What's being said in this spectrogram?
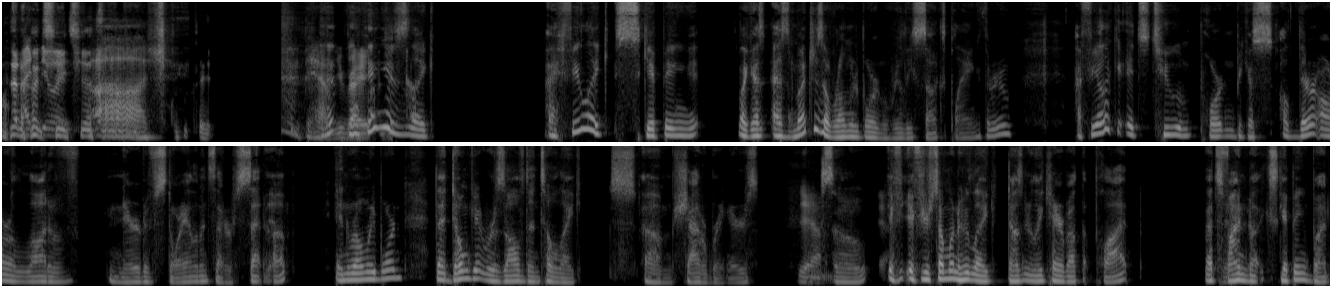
I you it. Ah, it? Damn, the, you're right. the thing is like i feel like skipping like as, as much as a realm reborn really sucks playing through i feel like it's too important because uh, there are a lot of narrative story elements that are set Yeah. up in realm reborn that don't get resolved until like um shadowbringers yeah, so Yeah. if, if you're someone who like doesn't really care about the plot that's Yeah. fine like skipping but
